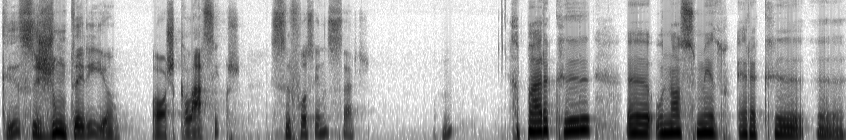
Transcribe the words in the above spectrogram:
que se juntariam aos clássicos se fossem necessários. Hum? Repara que uh, o nosso medo era que uh,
